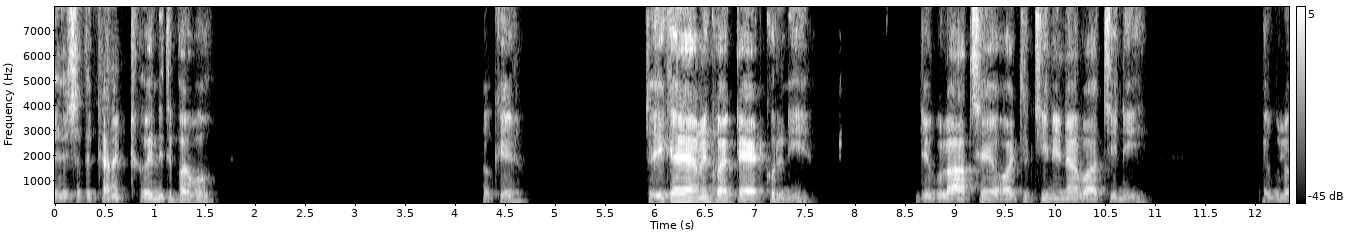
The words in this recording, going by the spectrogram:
এদের সাথে কানেক্ট হয়ে নিতে পারব। ওকে তো এখানে আমি কয়েকটা অ্যাড করে নিই। যেগুলো আছে হয়তো চিনি না বা চিনি, এগুলো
